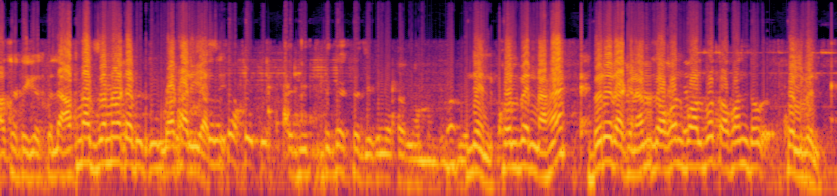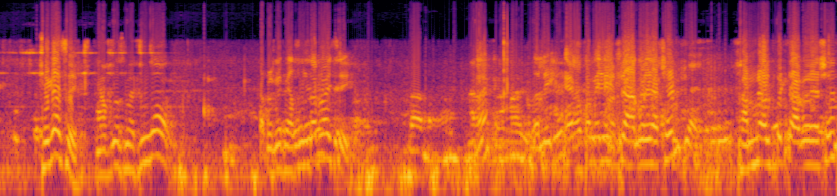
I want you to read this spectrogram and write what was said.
আচ্ছা ঠিক আছে। তাহলে আপনার জন্য একটা লটারি আছে। একটা যে কোনো একটা নম্বর নেন খুলবেন না হ্যাঁ? ধরে রাখেন আমি যখন বলব তখন খুলবেন। ঠিক আছে? আপনার প্যাসেঞ্জার রয়েছে না না। তাহলে একটা মিনিট আগে আসেন। সামনে অল্প একটু আগে আসেন।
